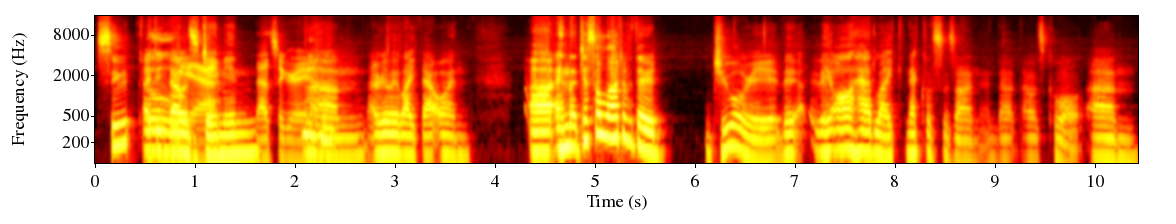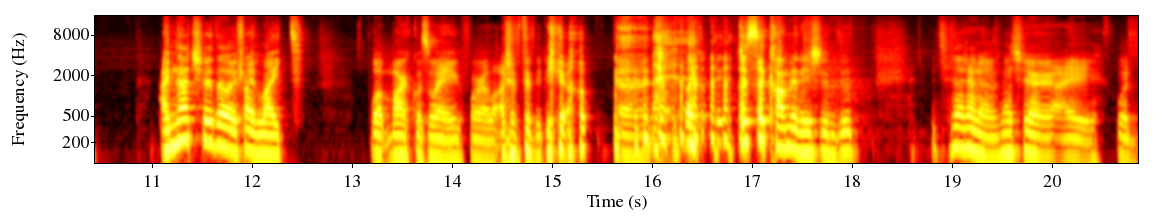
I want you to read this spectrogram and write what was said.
suit. I think Ooh, that was yeah. Jaemin. That's a great. Mhm. Um, I really like that one, uh, and just a lot of their jewelry. They they all had like necklaces on, and that that was cool. Um, I'm not sure though if I liked what Mark was wearing for a lot of the video. Uh, like it- just the combinations. It, I don't know. I'm not sure I would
